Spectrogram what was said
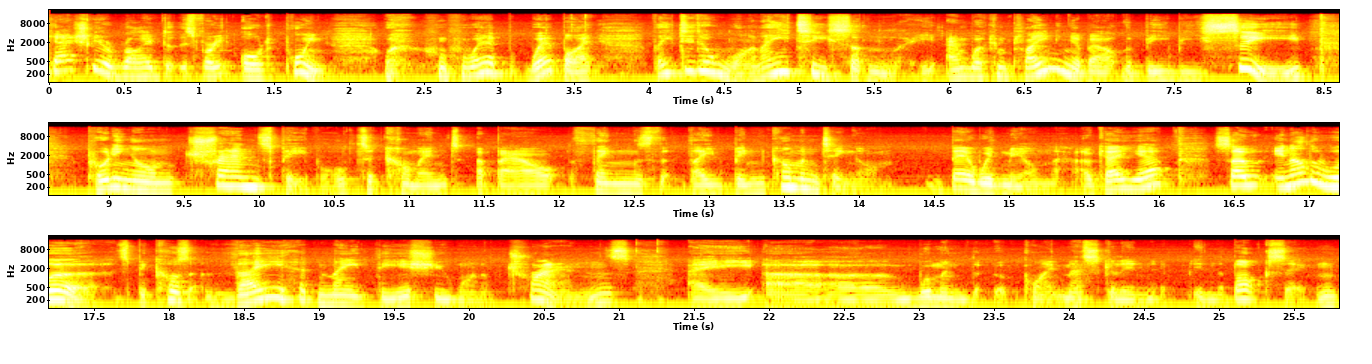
we actually arrived at this very odd point where, whereby they did a 180 suddenly and were complaining about the BBC putting on trans people to comment about things that they've been commenting on bear with me on that, okay? Yeah? So, in other words, because they had made the issue one of trans, a, uh, woman that looked quite masculine in the boxing,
